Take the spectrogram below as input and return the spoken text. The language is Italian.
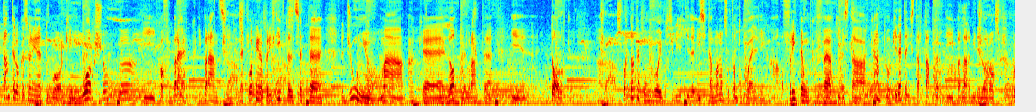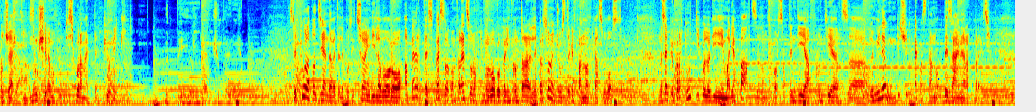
Tante le occasioni di networking, i workshop, i coffee break, i pranzi, il networking aperitif del 7 giugno, ma anche l'8 durante i, i Portate con voi i vostri biglietti da visita, ma non soltanto quelli. Offrite un caffè a chi vi sta accanto, chiedete agli start-upper di parlarvi dei loro progetti. Ne usciremo tutti sicuramente più ricchi. Se tu e la tua azienda avete le posizioni di lavoro aperte, spesso la conferenza è un ottimo luogo per incontrare le persone giuste che fanno al caso vostro. Un esempio per tutti è quello di Maria Paz, l'anno scorso attendì a Frontiers 2011 e quest'anno designer appresi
